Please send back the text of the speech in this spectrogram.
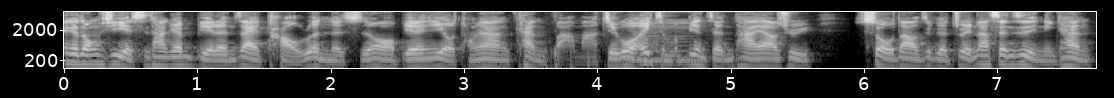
那个东西也是他跟别人在讨论的时候，别人也有同样的看法嘛。结果哎，诶怎么嗯变成他要去受到这个罪？那甚至你看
